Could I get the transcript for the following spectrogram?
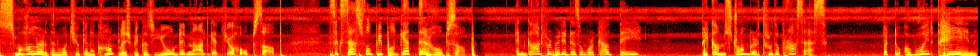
smaller than what you can accomplish because you did not get your hopes up. Successful people get their hopes up. And God forbid it doesn't work out, they become stronger through the process. But to avoid pain,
